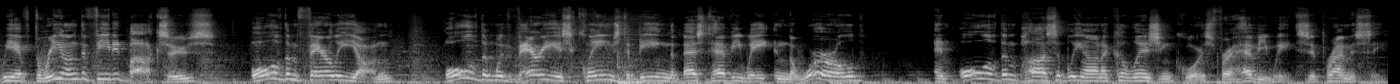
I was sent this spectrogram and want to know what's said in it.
we have three undefeated boxers, all of them fairly young, all of them with various claims to being the best heavyweight in the world, and all of them possibly on a collision course for heavyweight supremacy.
